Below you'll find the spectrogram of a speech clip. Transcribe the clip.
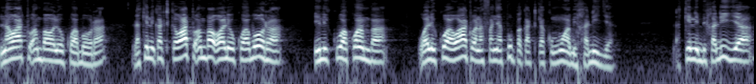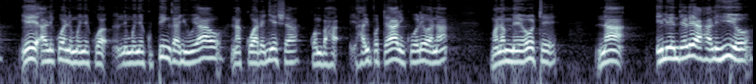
na watu ambao waliokuwa bora lakini katika watu ambao waliokuwa bora ilikuwa kwamba walikuwa watu wanafanya pupa katika kumua bikhadija lakini bikhadija yeye alikuwa ni mwenye, kuwa, ni mwenye kupinga juu yao na kuwarejesha kwamba ha, hayupo tayari kuolewa na mwanamme yoyote. Na iliendelea hali hiyo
